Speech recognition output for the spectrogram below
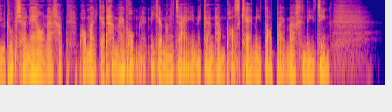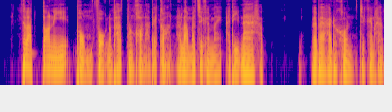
YouTube Channel นะครับ เพราะมันจะทำให้ผมเนี่ยมีกำลังใจในการทำพอดแคสต์นี้ต่อไปมากขึ้นจริงๆ สำหรับตอนนี้ผมโฟกนภัทรต้องขอลาไปก่อน แล้วเรามาเจอกันใหม่อาทิตย์หน้าครับ บ๊ายบายครับทุกคน เจอกันครับ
